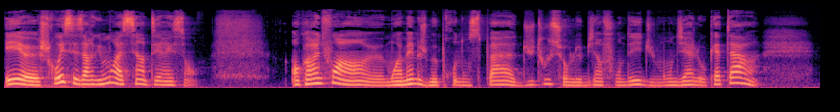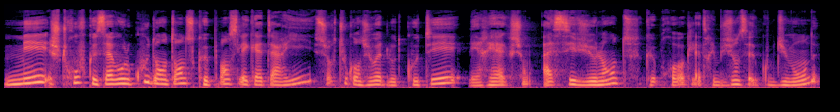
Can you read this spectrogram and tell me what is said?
Et euh, je trouvais ses arguments assez intéressants. Encore une fois, hein, euh, moi-même je me prononce pas du tout sur le bien fondé du mondial au Qatar. Mais je trouve que ça vaut le coup d'entendre ce que pensent les Qataris, surtout quand tu vois de l'autre côté les réactions assez violentes que provoque l'attribution de cette Coupe du Monde.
